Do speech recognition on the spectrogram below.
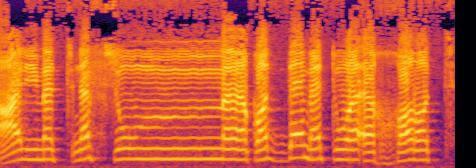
علمت نفس ما قدمت وأخرت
